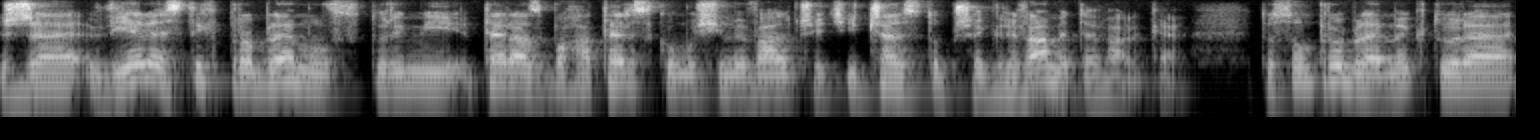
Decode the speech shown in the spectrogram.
że wiele z tych problemów, z którymi teraz bohatersko musimy walczyć i często przegrywamy tę walkę, to są problemy, które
